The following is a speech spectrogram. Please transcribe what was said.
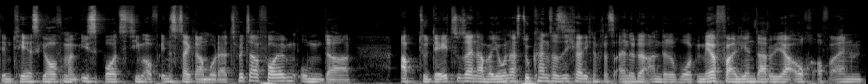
dem TSG Hoffenheim E-Sports Team auf Instagram oder Twitter folgen, um da up to date zu sein. Aber Jonas, du kannst da sicherlich noch das ein oder andere Wort mehr verlieren, da du ja auch auf einem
